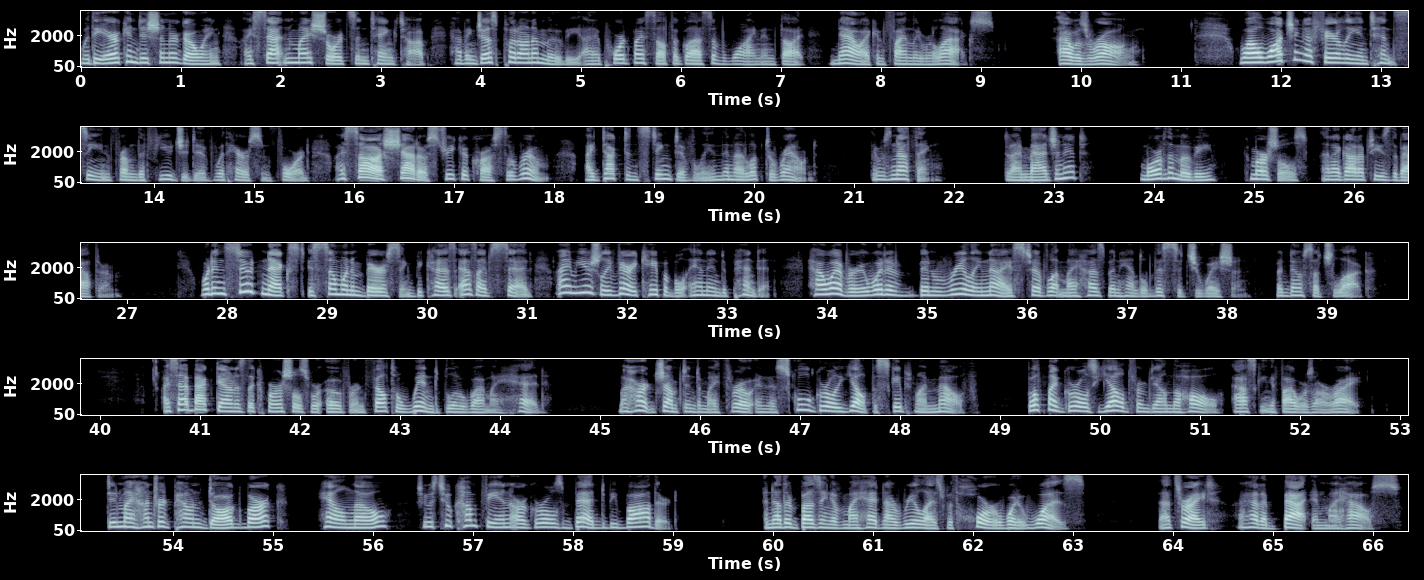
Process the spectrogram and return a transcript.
With the air conditioner going, I sat in my shorts and tank top. Having just put on a movie, I poured myself a glass of wine and thought, now I can finally relax. I was wrong. While watching a fairly intense scene from The Fugitive with Harrison Ford, I saw a shadow streak across the room. I ducked instinctively and then I looked around. There was nothing. Did I imagine it? More of the movie, commercials, and I got up to use the bathroom. What ensued next is somewhat embarrassing because, as I've said, I am usually very capable and independent. However, it would have been really nice to have let my husband handle this situation, but no such luck. I sat back down as the commercials were over and felt a wind blow by my head. My heart jumped into my throat and a schoolgirl yelp escaped my mouth. Both my girls yelled from down the hall, asking if I was all right. Did my hundred pound dog bark? Hell no. She was too comfy in our girl's bed to be bothered. Another buzzing of my head, and I realized with horror what it was. That's right, I had a bat in my house.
